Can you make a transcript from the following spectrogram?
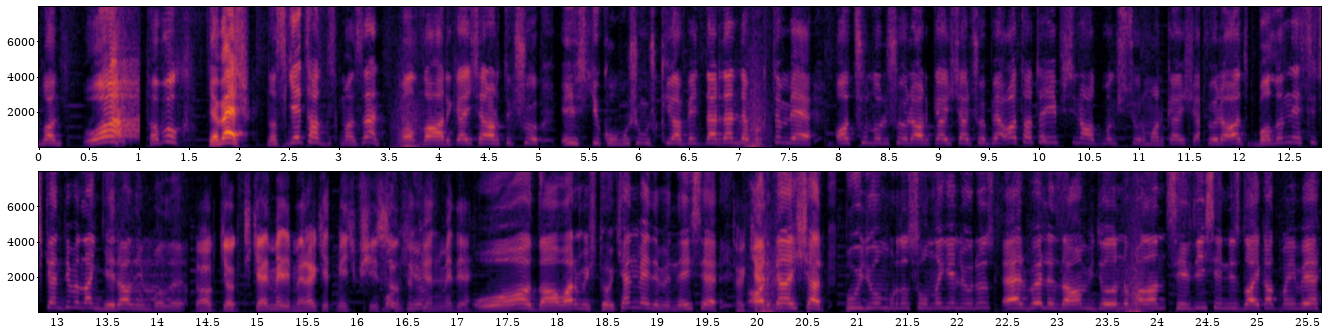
Ulan oha tavuk. Geber. Nasıl GTA 6 çıkmaz lan? Vallahi arkadaşlar artık şu eski kokuşmuş kıyafetlerden de bıktım be. At şunları şöyle arkadaşlar çöpe at at hepsini atmak istiyorum arkadaşlar. Şöyle at balığın nesli tükendi mi lan geri alayım balığı. Yok yok tükenmedi merak etme hiçbir şeyin sonu Bakayım. tükenmedi. Oo daha varmış tökenmedi mi? Neyse Tükenmedi. Arkadaşlar bu videonun burada sonuna geliyoruz. Eğer böyle zaman videolarını falan sevdiyseniz like atmayı ve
